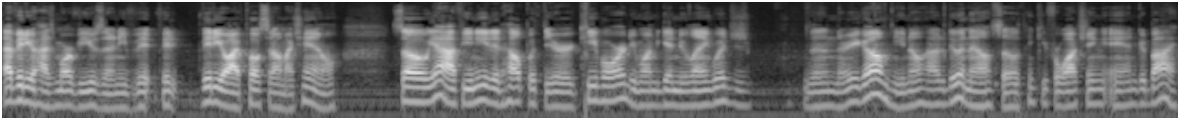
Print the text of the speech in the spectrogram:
that video has more views than any vi vi video I posted on my channel. So yeah, if you needed help with your keyboard, you wanted to get a new language, then there you go. You know how to do it now. So thank you for watching and goodbye.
